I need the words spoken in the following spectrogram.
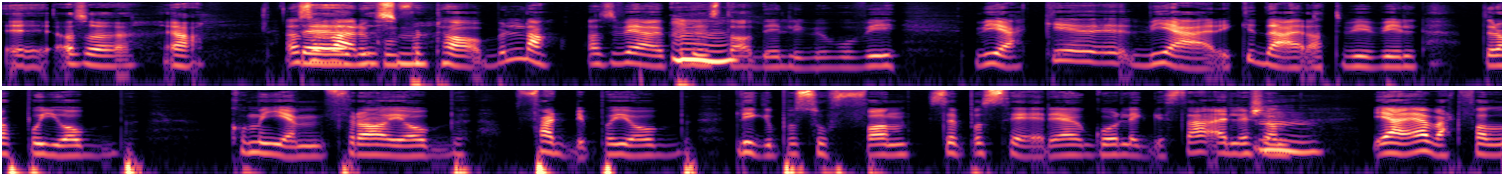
eh, Altså, ja. Altså Det være det komfortabel, da. Altså vi er jo på det Mhm. stadiet i livet hvor vi vi er, ikke, vi er ikke der at vi vil dra på jobb, komme hjem fra jobb, ferdig på jobb, ligge på sofaen, se på serie, gå og legge seg. Eller sånn. Mm. Jeg er i hvert fall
